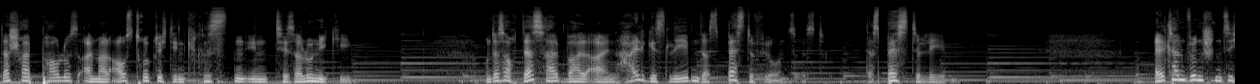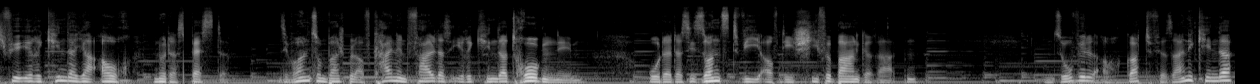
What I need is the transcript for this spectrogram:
Das schreibt Paulus einmal ausdrücklich den Christen in Thessaloniki. Und das auch deshalb, weil ein heiliges Leben das Beste für uns ist. Das beste Leben. Eltern wünschen sich für ihre Kinder ja auch nur das Beste. Sie wollen zum Beispiel auf keinen Fall, dass ihre Kinder Drogen nehmen oder dass sie sonst wie auf die schiefe Bahn geraten. Und so will auch Gott für seine Kinder,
